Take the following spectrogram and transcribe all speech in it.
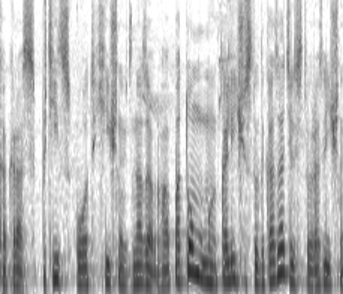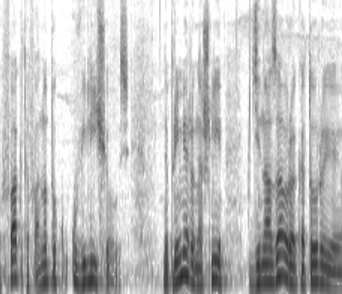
как раз птиц от хищных динозавров. А потом количество доказательств различных фактов, оно только увеличивалось. Например, нашли динозавра, который,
